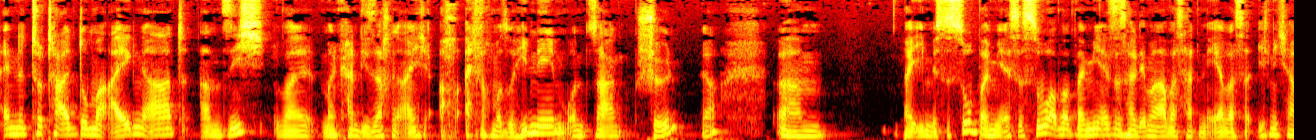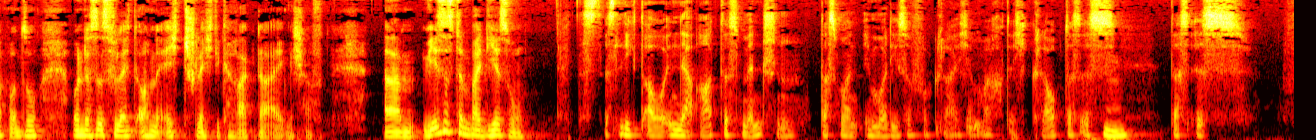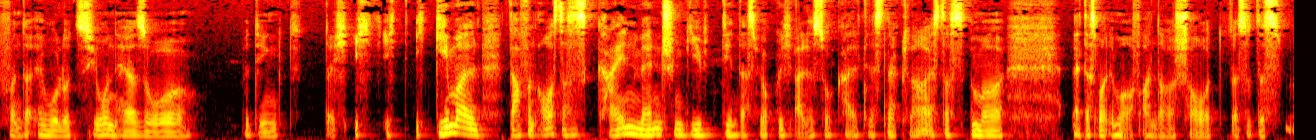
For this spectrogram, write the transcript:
Eine total dumme Eigenart an sich, weil man kann die Sachen eigentlich auch einfach mal so hinnehmen und sagen, schön, ja. Ähm, bei ihm ist es so, bei mir ist es so, aber bei mir ist es halt immer, ah, was hat denn er, was ich nicht habe und so. Und das ist vielleicht auch eine echt schlechte Charaktereigenschaft. Ähm, wie ist es denn bei dir so? Das, das liegt auch in der Art des Menschen, dass man immer diese Vergleiche macht. Ich glaube, das ist, mhm. das ist von der Evolution her so bedingt. Ich, ich, ich, ich gehe mal davon aus, dass es keinen Menschen gibt, den das wirklich alles so kalt lässt. Na klar ist das immer äh, dass man immer auf andere schaut. Also das,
